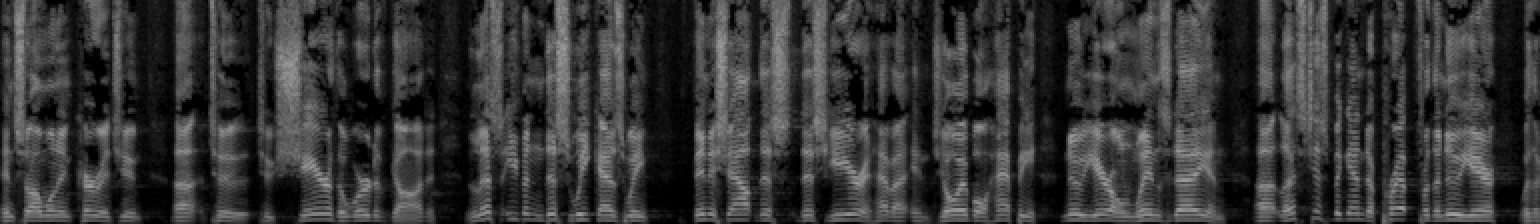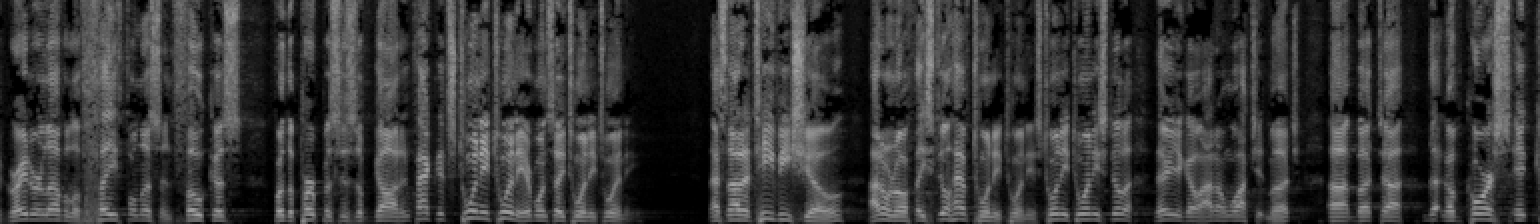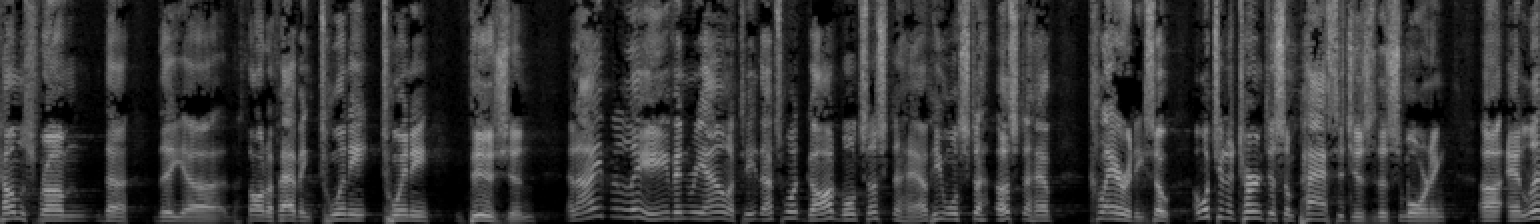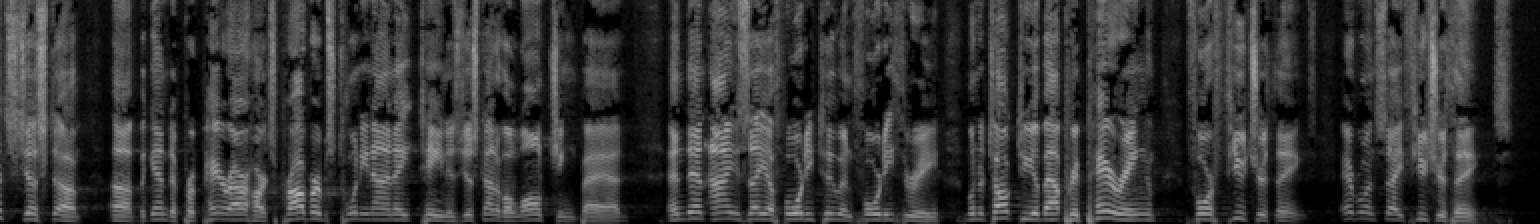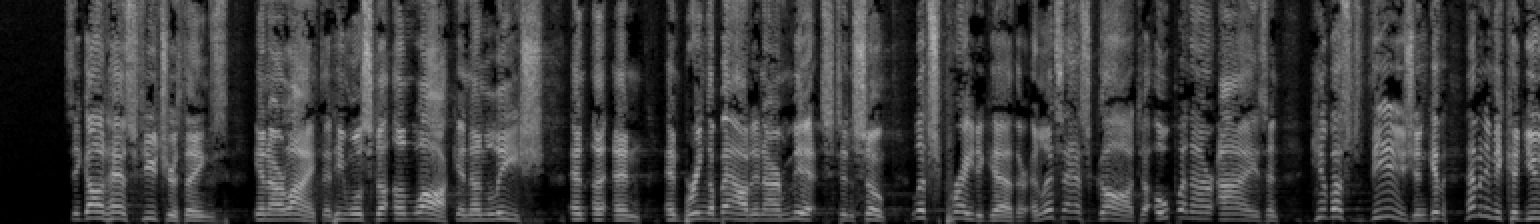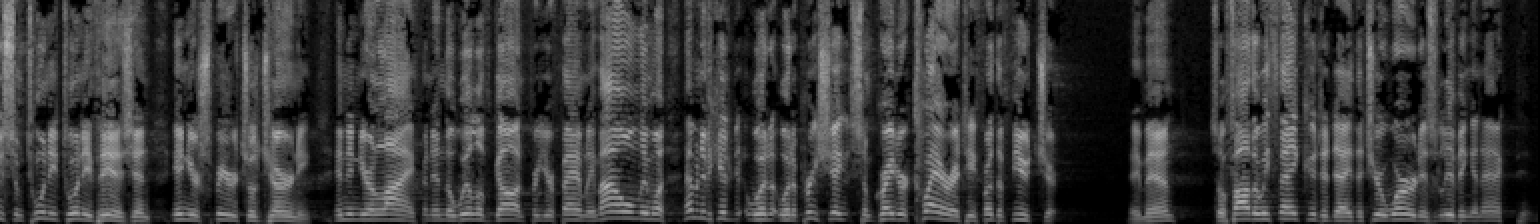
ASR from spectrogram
And so I want to encourage you uh, to to share the Word of God. And let's even this week as we finish out this this year and have an enjoyable, happy New Year on Wednesday, and uh, let's just begin to prep for the new year with a greater level of faithfulness and focus for the purposes of God. In fact, it's 2020. Everyone say 2020. That's not a TV show. I don't know if they still have 2020. Is 2020 still a, there you go. I don't watch it much. Uh, but, uh, the, of course, it comes from the, the, uh, the thought of having 2020 vision. And I believe in reality, that's what God wants us to have. He wants to, us to have clarity. So I want you to turn to some passages this morning, uh, and let's just, uh, uh, begin to prepare our hearts. Proverbs 29:18 is just kind of a launching pad. And then Isaiah 42 and 43. I'm going to talk to you about preparing for future things. Everyone say future things. See, God has future things in our life that He wants to unlock and unleash and, uh, and, and bring about in our midst. And so let's pray together and let's ask God to open our eyes and give us vision. Give, how many of you could use some 2020 vision in your spiritual journey and in your life and in the will of God for your family? My only one, how many of you could, would, would appreciate some greater clarity for the future? Amen. So Father, we thank you today that your word is living and active,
